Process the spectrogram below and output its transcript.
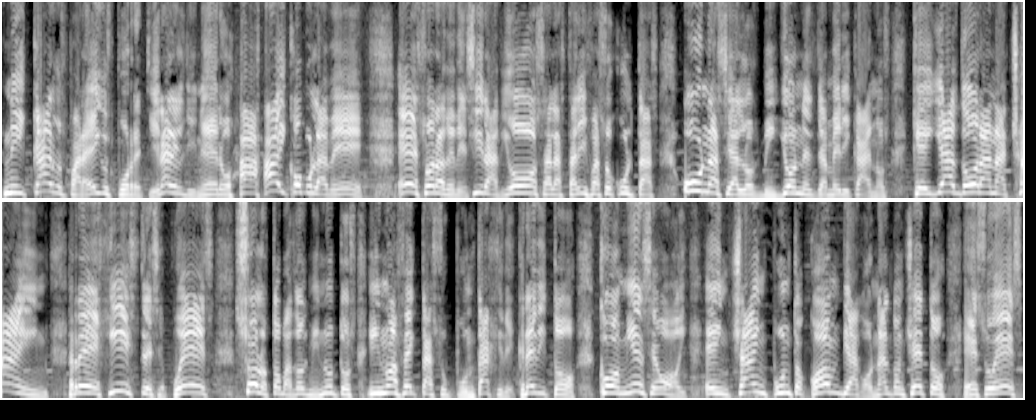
ni cargos para ellos por retirar el dinero. ¡Ja, ja! ¿Y cómo la ve? Es hora de decir adiós a las tarifas ocultas. Únase a los millones de americanos que ya adoran a Chime. Regístrese, pues. Solo toma dos minutos y no afecta su puntaje de crédito. Comience hoy en chime.com diagonal Don Cheto. Eso es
